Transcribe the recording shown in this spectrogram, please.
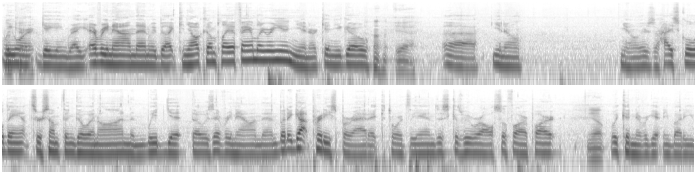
we Okay. weren't gigging reg. Every now and then we'd be like, "Can y'all come play a family reunion?" Or "Can you go?" yeah uh, you know, you know, there's a high school dance or something going on, and we'd get those every now and then. But it got pretty sporadic towards the end, just because we were all so far apart. yep We could never get anybody,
